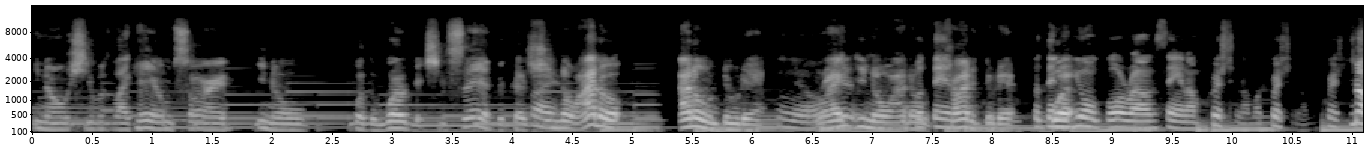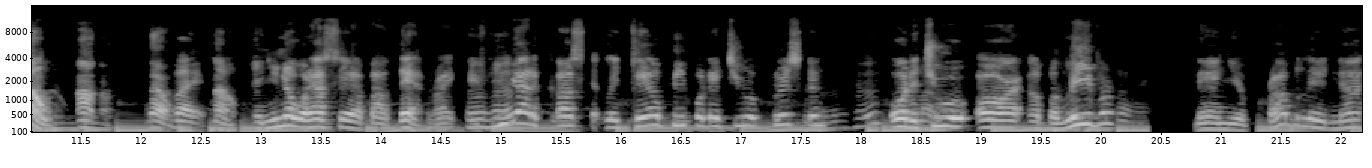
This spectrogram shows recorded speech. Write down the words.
you know she was like hey i'm sorry you know for the word that she said because she know i don't i don't do that You know, right you- know i don't then- try to do that but then Well, you don't go around saying I'm Christian. I'm a Christian. I'm a Christian. no uh-uh no Right. no and you know what i say about that right if you Mhm. got to constantly tell people that you're a christian Mhm. or that Right. you are a believer Right. then you're probably not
